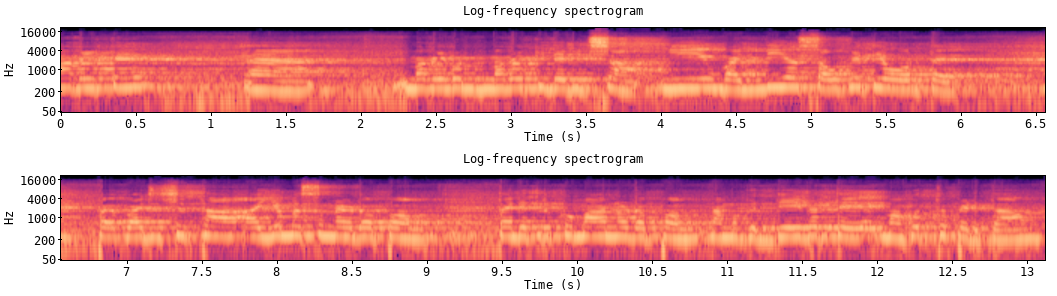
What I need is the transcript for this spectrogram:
മകൾക്ക് മകൾ മകൾക്ക് ലഭിച്ച ഈ വലിയ സൗഖ്യത്തെ ഓർത്ത് പരിശുദ്ധ ഐ തന്റെ തിരുക്കുമാരനോടൊപ്പം നമുക്ക് ദൈവത്തെ മഹത്വപ്പെടുത്താം.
